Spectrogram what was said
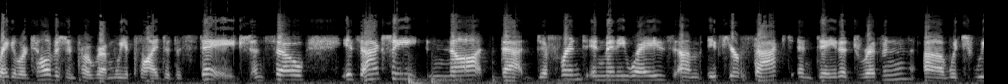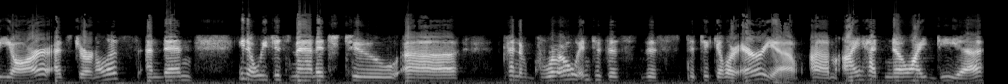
regular television program, we apply to the stage, and so it's actually not that different in many ways. Um, if you're fact and data driven, uh, which we are as journalists, and then you know we just manage to. Uh, kind of grow into this this particular area. Um, I had no idea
